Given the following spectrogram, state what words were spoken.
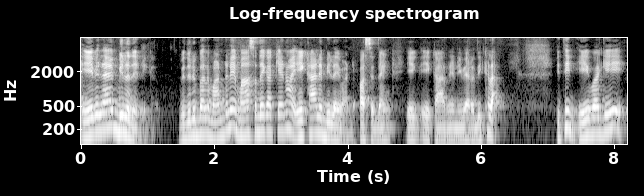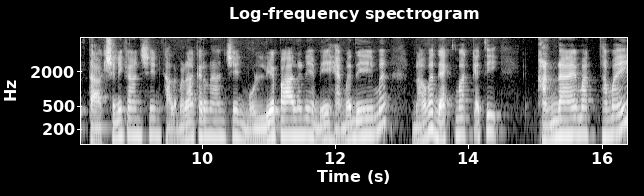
ඒ වෙලා බිල දෙන එක. විදුලි බල මණ්ඩලේ මාස දෙකක් යනවා ඒ කාලෙ බිලයිවන්න පස්ස දැන් ඒ කාරණය නිවැරදි කළා. ඉතින් ඒ වගේ තාක්ෂණිකාංශයෙන් කළමනා කරනාංශයෙන් මුල්්‍ය පාලනය මේ හැමදේම නව දැක්මක් ඇති කණ්ඩායමක් තමයි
